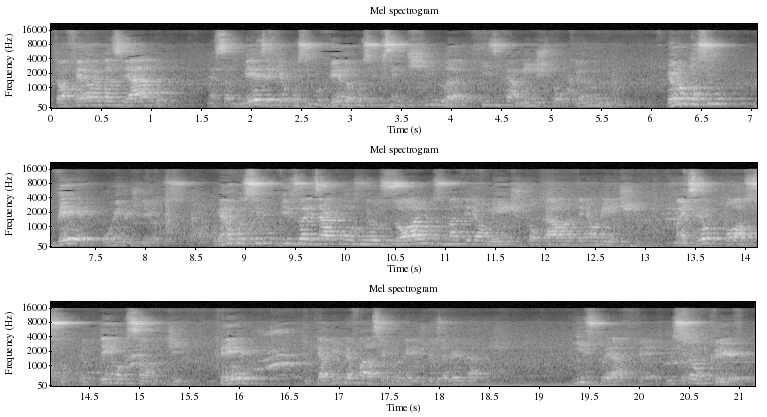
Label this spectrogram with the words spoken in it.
Então a fé não é baseada nessa mesa que eu consigo vê-la, eu consigo senti-la fisicamente tocando. Eu não consigo ver o reino de Deus. Eu não consigo visualizar com os meus olhos materialmente, tocá-lo materialmente. Mas eu posso, eu tenho a opção de crer que o que a Bíblia fala acerca do reino de Deus é verdade. Isso é a fé, isso é o crer.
